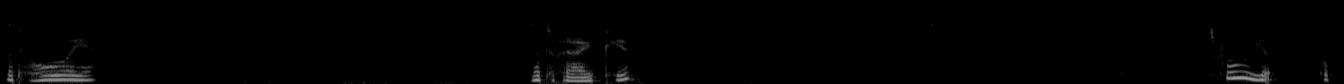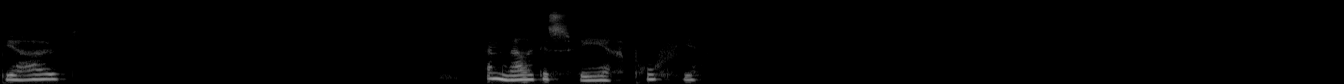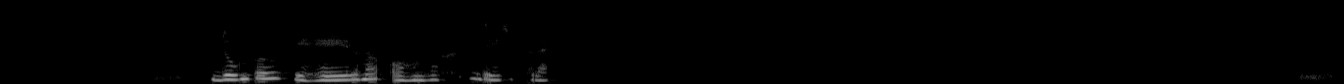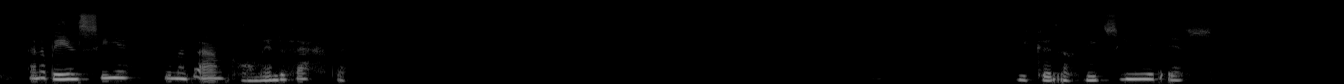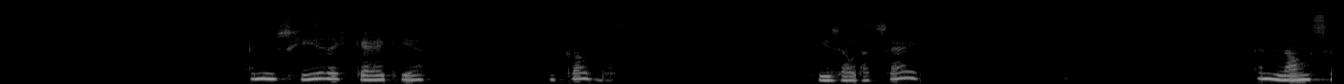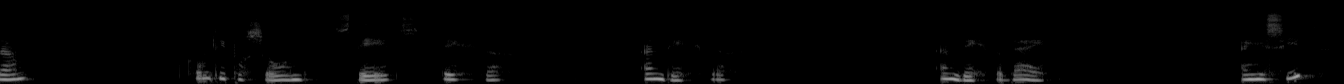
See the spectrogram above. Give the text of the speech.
Wat hoor je? Wat ruik je? Wat voel je op je huid? En welke sfeer proef je? Dompel je helemaal onder deze plek. En opeens zie je iemand aankomen in de verte. Je kunt nog niet zien wie het is. En nieuwsgierig kijk je die kant op. Wie zou dat zijn? En langzaam komt die persoon steeds dichter en dichter en dichterbij. En je ziet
